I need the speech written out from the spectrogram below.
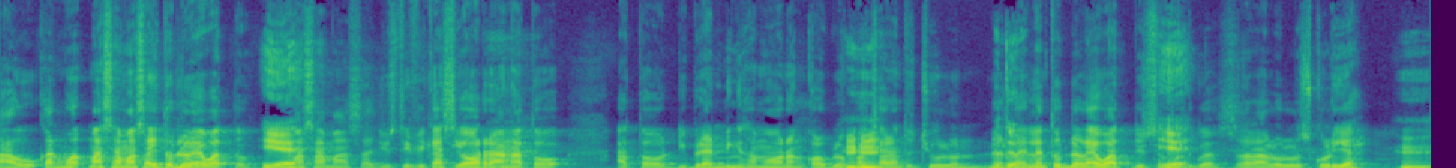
tahu kan masa-masa itu udah lewat tuh. Iya. masa-masa justifikasi orang atau atau di branding sama orang kalau belum pacaran tuh culun dan lain-lain tuh udah lewat justru buat gue setelah lulus kuliah Hmm.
